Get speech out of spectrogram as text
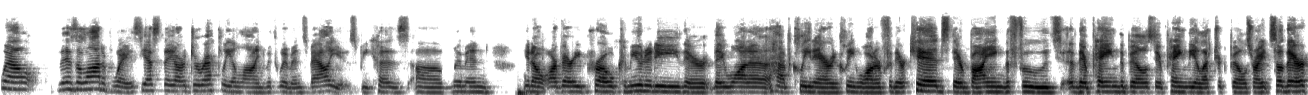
Well, there's a lot of ways. Yes, they are directly aligned with women's values because uh, women, you know, are very pro community. They're they want to have clean air and clean water for their kids. They're buying the foods. They're paying the bills. They're paying the electric bills. Right. So they're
